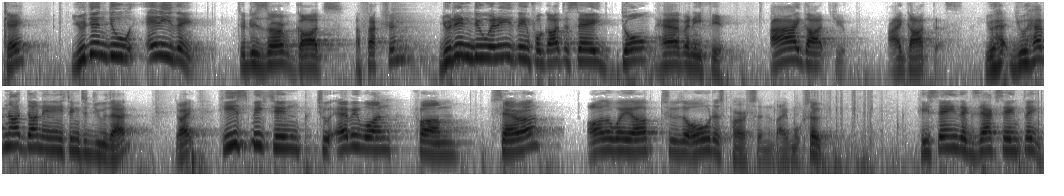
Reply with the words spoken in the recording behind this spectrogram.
Okay? You didn't do anything to deserve God's affection. You didn't do anything for God to say, don't have any fear. I got you. I got this. You, ha- you have not done anything to do that, right? He's speaking to everyone from Sarah all the way up to the oldest person, like so. He's saying the exact same thing.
